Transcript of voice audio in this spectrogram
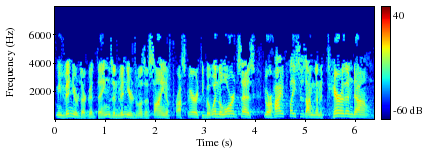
I mean, vineyards are good things, and vineyards was a sign of prosperity. But when the Lord says, your high places, I'm going to tear them down.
